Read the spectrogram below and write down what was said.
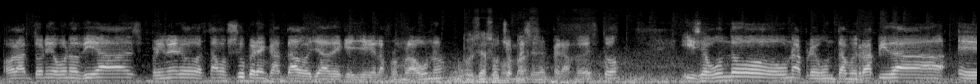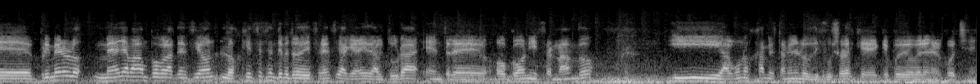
Hola Antonio, buenos días. Primero, estamos súper encantados ya de que llegue la Fórmula 1. Pues ya Muchos meses esperando esto. Y segundo, una pregunta muy rápida. Eh, primero, me ha llamado un poco la atención los 15 centímetros de diferencia que hay de altura entre Ocon y Fernando y algunos cambios también en los difusores que, que he podido ver en el coche.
